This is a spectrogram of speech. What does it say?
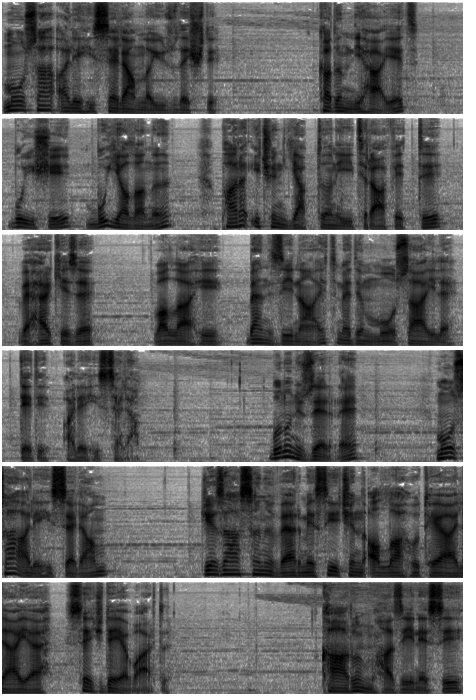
Musa aleyhisselamla yüzleşti. Kadın nihayet bu işi, bu yalanı para için yaptığını itiraf etti ve herkese vallahi ben zina etmedim Musa ile dedi aleyhisselam. Bunun üzerine Musa aleyhisselam cezasını vermesi için Allahu Teala'ya secdeye vardı. Karun hazinesi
